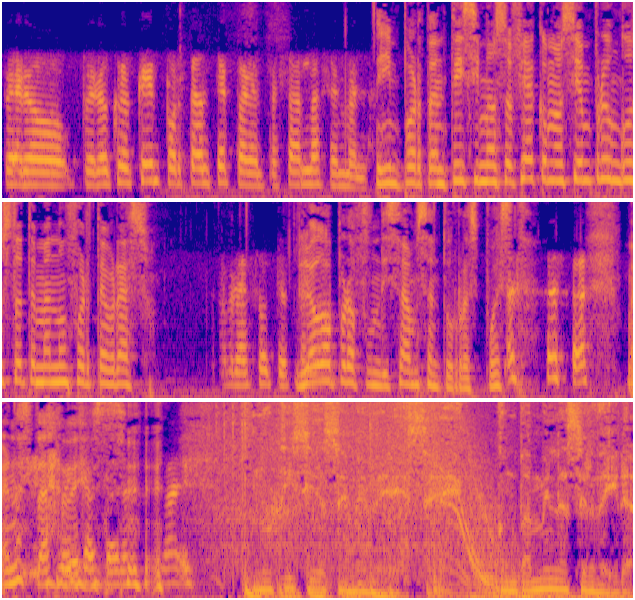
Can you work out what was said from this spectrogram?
pero, pero creo que es importante para empezar la semana. Importantísimo. Sofía, como siempre, un gusto. Te mando un fuerte abrazo. Abrazote. Luego profundizamos en tu respuesta. Buenas tardes. Noticias MBS con Pamela Cerdeira.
